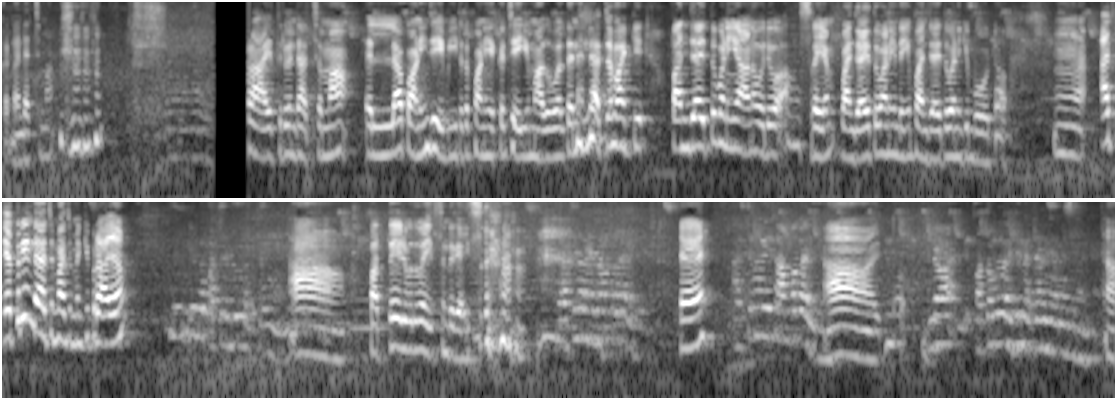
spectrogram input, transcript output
കാരണം എന്റെ അച്ഛമ്മ? പ്രായത്തിലും എന്റെ അച്ഛമ്മ എല്ലാ പണിയും ചെയ്യും വീട്ടിലത്തെ പണിയൊക്കെ ചെയ്യും. അതുപോലെ തന്നെ എന്റെ അച്ഛമ്മയ്ക്ക് പഞ്ചായത്ത് പണിയാണ് ഒരു ആശ്രയം. പഞ്ചായത്ത് പണി ഉണ്ടെങ്കിൽ പഞ്ചായത്ത് പണിക്കും പോകും കേട്ടോ. എത്രയുണ്ട് അച്ഛമ്മ അച്ഛമ്മയ്ക്ക് പ്രായം? ആ പത്ത് എഴുപത് വയസ്സുണ്ട് കൈസ് ഏ? ആ. ആ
